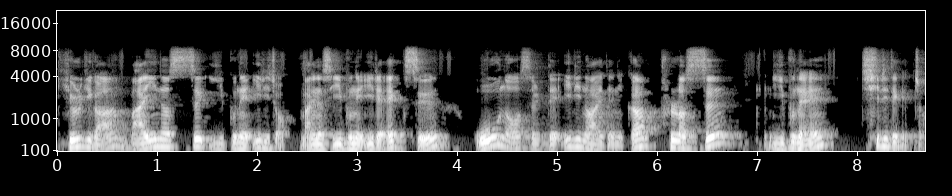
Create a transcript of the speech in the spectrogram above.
기울기가 마이너스 2분의 1이죠. 마이너스 2분의 1의 x, 5 넣었을 때 1이 나와야 되니까 플러스 2분의 7이 되겠죠.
